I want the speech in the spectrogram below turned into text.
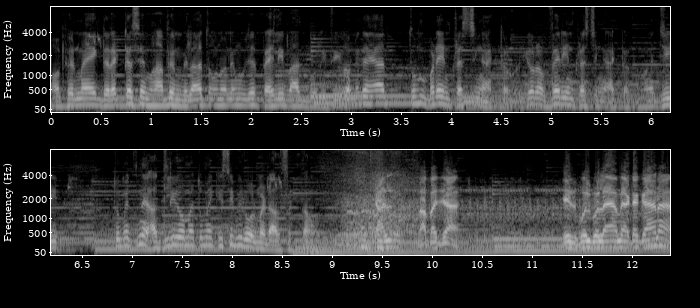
और फिर मैं एक डायरेक्टर से वहाँ पे मिला तो उन्होंने मुझे पहली बात बोली थी। उन्होंने कहा यार तुम बड़े इंटरेस्टिंग एक्टर हो। You're a very interesting actor मैं जी तुम इतने अगली हो मैं तुम्हें किसी भी रोल में डाल सकता हूँ। चल वापस जा। इस भूल भुलाया में अटक गया ना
